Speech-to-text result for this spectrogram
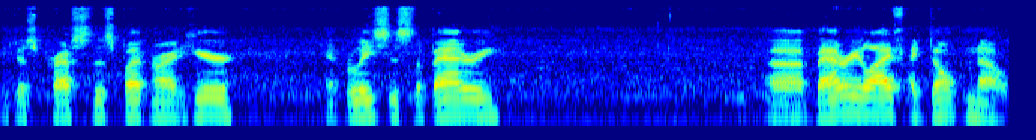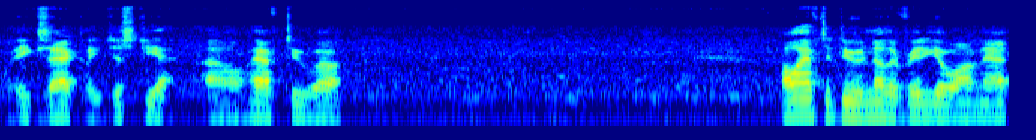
you just press this button right here. It releases the battery. Uh, battery life, I don't know exactly just yet. I'll have to I'll have to do another video on that,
